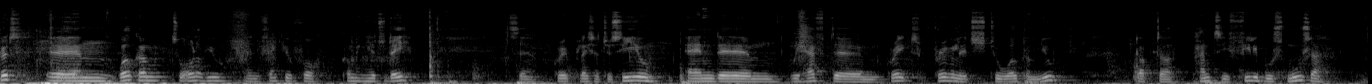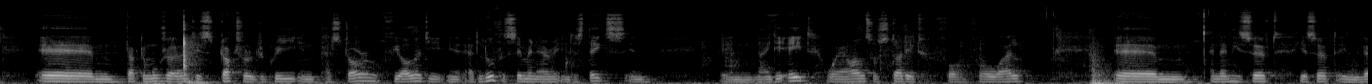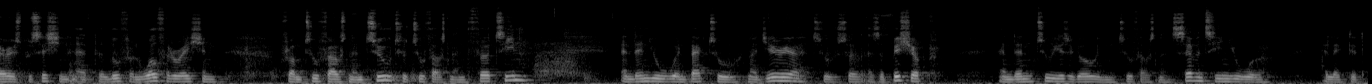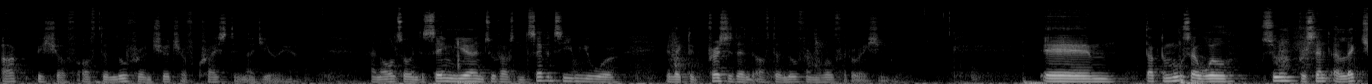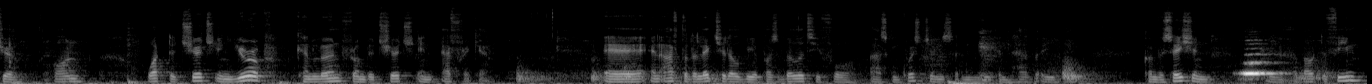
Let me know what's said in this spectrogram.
Good. Um, welcome to all of you, and thank you for coming here today. It's a great pleasure to see you, and um, we have the great privilege to welcome you, Dr. Panti Philibus Musa. Um, Dr. Musa earned his doctoral degree in pastoral theology at Luther Seminary in the States in in '98, where I also studied for, for a while. Um, and then he served he served in various positions at the Lutheran World Federation from 2002 to 2013. And then you went back to Nigeria to serve as a bishop. And then two years ago, in 2017, you were elected Archbishop of the Lutheran Church of Christ in Nigeria. And also in the same year, in 2017, you were elected President of the Lutheran World Federation. Um, Dr. Musa will soon present a lecture on what the church in Europe can learn from the church in Africa. Uh, and after the lecture, there'll be a possibility for asking questions, and we can have a conversation uh, about the theme.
